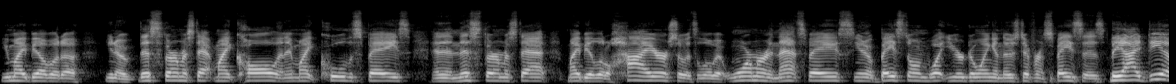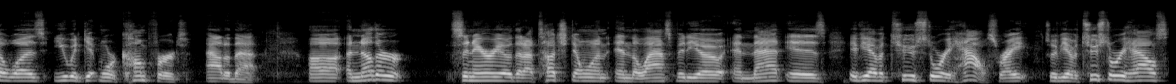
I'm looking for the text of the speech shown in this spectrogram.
you might be able to, you know, this thermostat might call and it might cool the space, and then this thermostat might be a little higher, so it's a little bit warmer in that space, you know, based on what you're doing in those different spaces. The idea was you would get more comfort out of that. Uh, another scenario that I touched on in the last video, and that is if you have a two story house, right? So if you have a two story house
